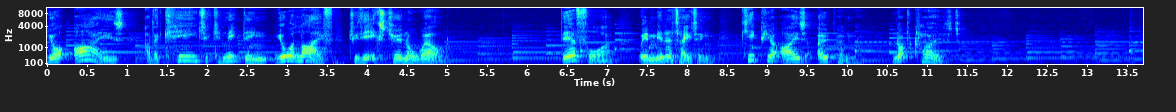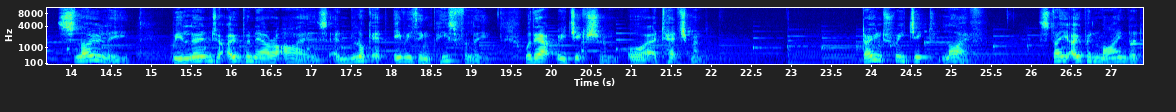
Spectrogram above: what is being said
Your eyes are the key to connecting your life to the external world. Therefore, when meditating, keep your eyes open not closed. Slowly, we learn to open our eyes and look at everything peacefully without rejection or attachment. Don't reject life. Stay open minded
